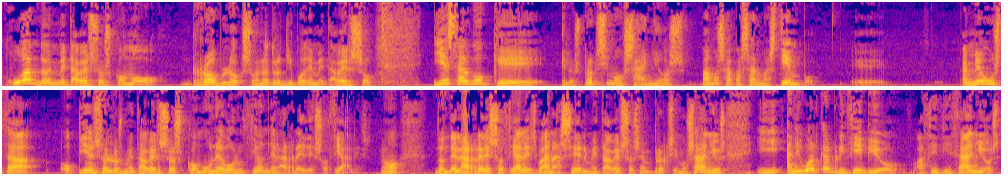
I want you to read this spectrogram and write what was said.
jugando en metaversos como Roblox o en otro tipo de metaverso. Y es algo que en los próximos años vamos a pasar más tiempo. Eh, a mí me gusta o pienso en los metaversos como una evolución de las redes sociales, ¿no? Donde las redes sociales van a ser metaversos en próximos años. Y al igual que al principio, hace 10 años,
